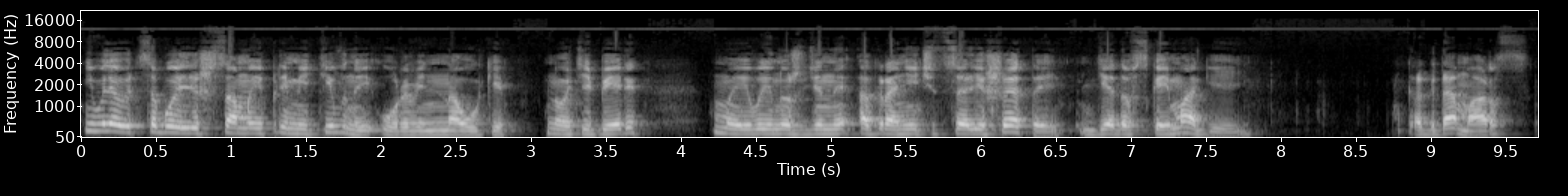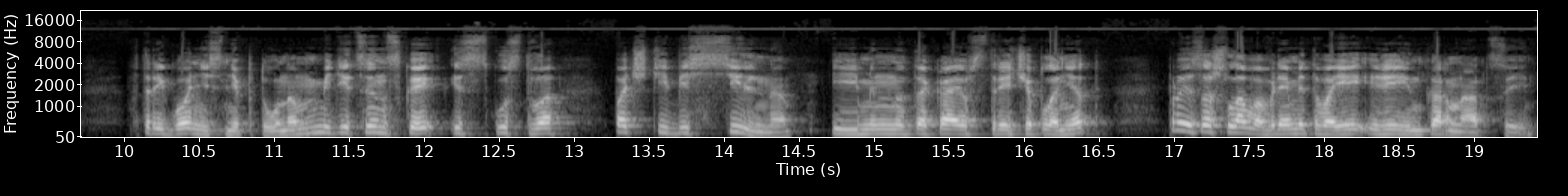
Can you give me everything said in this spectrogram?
являются собой лишь самый примитивный уровень науки, но теперь мы вынуждены ограничиться лишь этой, дедовской магией. Когда Марс в тригоне с Нептуном, медицинское искусство почти бессильно, и именно такая встреча планет произошла во время твоей реинкарнации.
